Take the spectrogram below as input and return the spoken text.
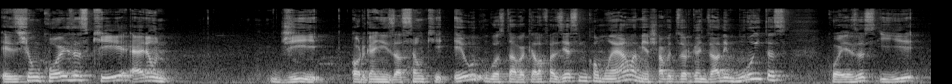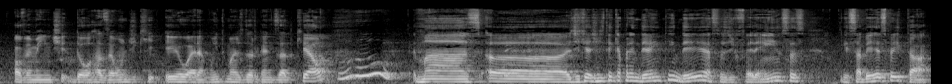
existiam coisas que eram de organização que eu não gostava que ela fazia, assim como ela me achava desorganizada em muitas coisas e, obviamente, dou razão de que eu era muito mais desorganizado que ela. Uhul. Mas uh, de que a gente tem que aprender a entender essas diferenças e saber respeitar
